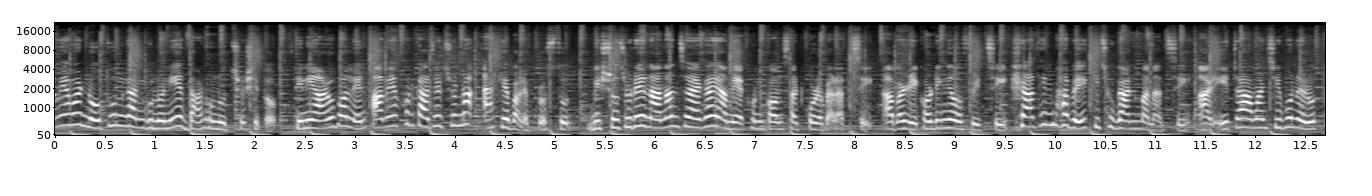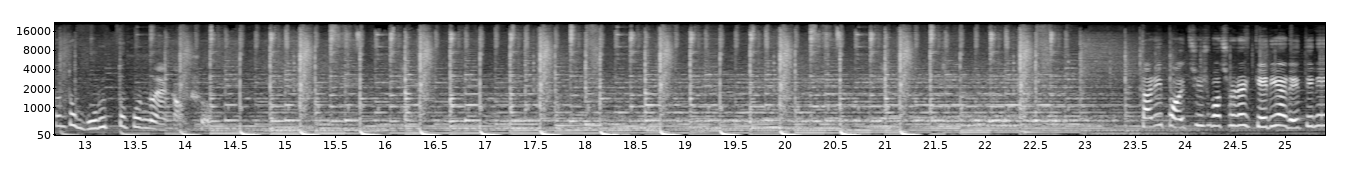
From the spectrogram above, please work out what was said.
আমি আমার নতুন গানগুলো নিয়ে দারুণ উচ্ছ্বসিত। তিনি আরও বলেন, আমি এখন কাজের জন্য একেবারে প্রস্তুত। বিশ্বজুড়ে নানান জায়গায় আমি এখন কনসার্ট করে বেড়াচ্ছি, আবার রেকর্ডিং এও ফিরছি, স্বাধীনভাবে কিছু গান বানাচ্ছি, আর এটা আমার জীবনের অত্যন্ত গুরুত্বপূর্ণ এক অংশ। পঁয়ত্রিশ বছরের কেরিয়ারে তিনি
